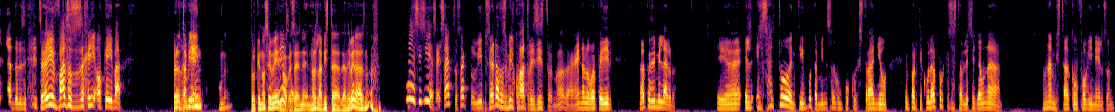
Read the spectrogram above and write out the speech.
se ve bien falso su CGI, ok, va. Pero está bien, porque no se ve, no, no, es la vista de, de veras, ¿no? Eh, sí, sí, es exacto, exacto. Y pues era 2004, insisto, ¿no? a mí no lo voy a pedir, no voy a pedir milagros. Eh, el, el, salto en tiempo también es algo un poco extraño, en particular porque se establece ya una, una amistad con Foggy Nelson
